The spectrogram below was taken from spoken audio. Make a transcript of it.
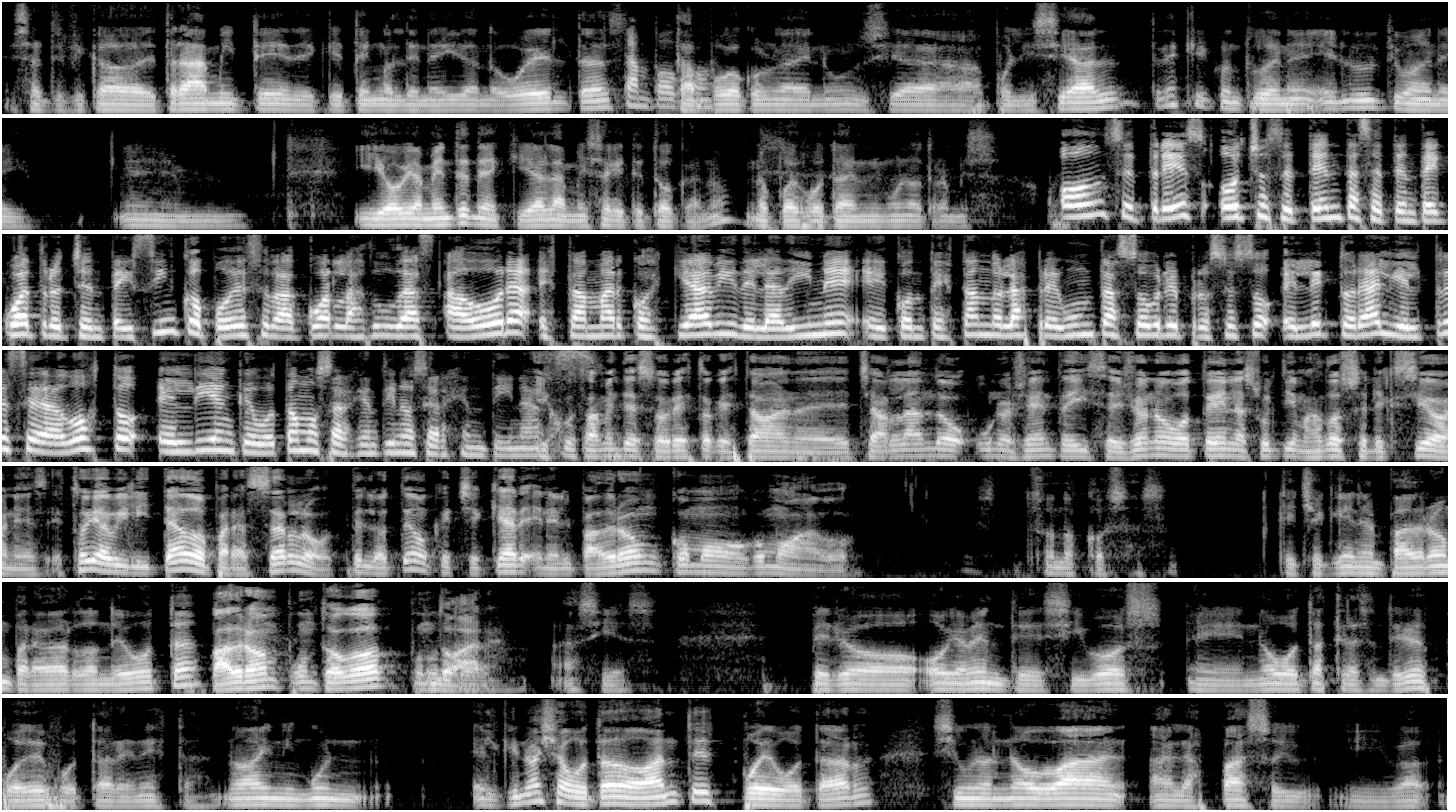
certificado de trámite de que tengo el DNI dando vueltas, Tampoco. con una denuncia policial, tenés que ir con tu DNI, el último DNI. Eh, y obviamente tenés que ir a la mesa que te toca, ¿no? No puedes votar en ninguna otra mesa. 11 3 870 74 85 podés evacuar las dudas ahora. Está Marco Schiavi de la DINE eh, contestando las preguntas sobre el proceso electoral y el 13 de agosto, el día en que votamos argentinos y argentinas. Y justamente sobre esto que estaban eh, charlando, un oyente dice, yo no voté en las últimas dos elecciones, ¿estoy habilitado para hacerlo? ¿Te lo tengo que chequear en el padrón? ¿Cómo, cómo hago? Son dos cosas. Que chequeen el padrón para ver dónde vota. Padrón.gov.ar. Así es. Pero obviamente, si vos eh, no votaste las anteriores, podés votar en esta. No hay ningún. El que no haya votado antes puede votar. Si uno no va a las PASO y, y va-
